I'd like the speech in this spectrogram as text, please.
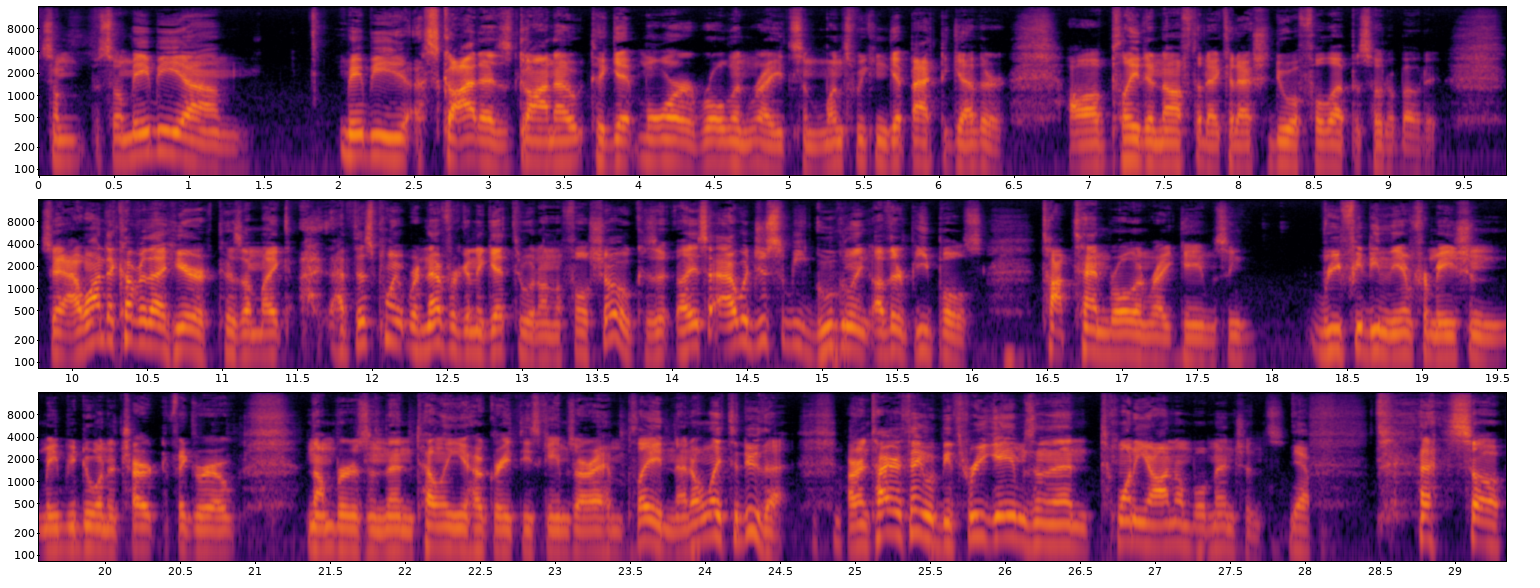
some, so maybe, um, maybe Scott has gone out to get more roll and writes, and once we can get back together, I'll have played enough that I could actually do a full episode about it. So yeah, I wanted to cover that here because I'm like, at this point, we're never going to get to it on the full show because, like I said, I would just be googling other people's top ten roll and write games and refeeding the information, maybe doing a chart to figure out numbers, and then telling you how great these games are. I haven't played, and I don't like to do that. Our entire thing would be three games and then twenty honorable mentions. Yep. so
